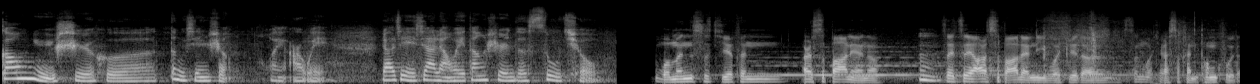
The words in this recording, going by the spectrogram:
高女士和邓先生，欢迎二位，了解一下两位当事人的诉求。我们是结婚二十八年了，嗯，在这二十八年里，我觉得生活起来是很痛苦的，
